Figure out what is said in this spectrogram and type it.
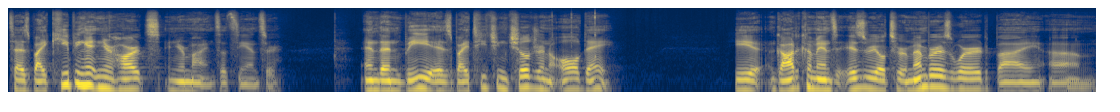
says, by keeping it in your hearts and your minds. That's the answer. And then B is by teaching children all day. He, God commands Israel to remember his word by, um,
